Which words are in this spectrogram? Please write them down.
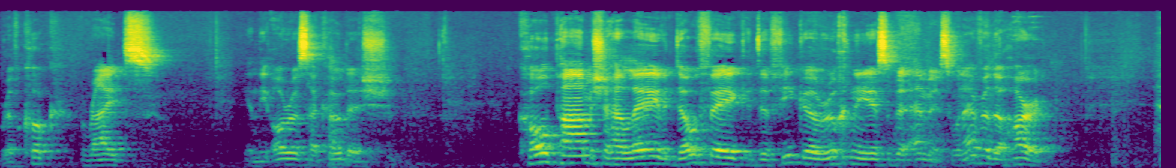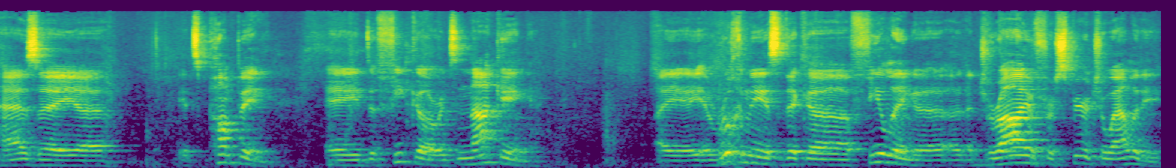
Rav Kook writes in the Oros HaKodesh, Kol pam shehalev dofek defika ruchniis be'emes. Whenever the heart has a, uh, it's pumping a defika or it's knocking, a, a, a feeling, a, a, drive for spirituality.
